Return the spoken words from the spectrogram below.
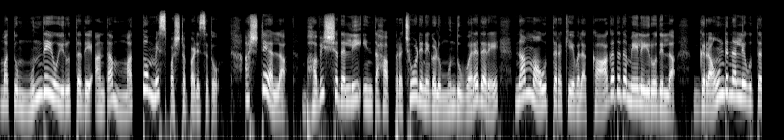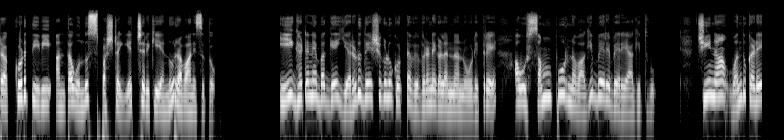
ಮತ್ತು ಮುಂದೆಯೂ ಇರುತ್ತದೆ ಅಂತ ಮತ್ತೊಮ್ಮೆ ಸ್ಪಷ್ಟಪಡಿಸಿತು. ಅಷ್ಟೇ ಅಲ್ಲ, ಭವಿಷ್ಯದಲ್ಲಿ ಇಂತಹ ಪ್ರಚೋದನೆಗಳು ಮುಂದುವರೆದರೆ ನಮ್ಮ ಉತ್ತರ ಕೇವಲ ಕಾಗದದ ಮೇಲೆ ಇರೋದಿಲ್ಲ. ಗ್ರೌಂಡ್ನಲ್ಲೇ ಉತ್ತರ ಕೊಡ್ತೀವಿ ಅಂತ ಒಂದು ಸ್ಪಷ್ಟ ಎಚ್ಚರಿಕೆಯನ್ನು ರವಾನಿಸಿತು. ಈ ಘಟನೆ ಬಗ್ಗೆ ಎರಡು ದೇಶಗಳು ಕೊಟ್ಟ ವಿವರಣೆಗಳನ್ನ ನೋಡಿದ್ರೆ ಅವು ಸಂಪೂರ್ಣವಾಗಿ ಬೇರೆ ಬೇರೆಯಾಗಿದ್ವು. ಚೀನಾ ಒಂದು ಕಡೆ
